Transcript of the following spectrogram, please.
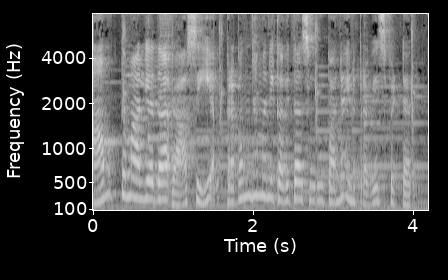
ఆముక్తమాల్యద రాసి ప్రబంధం అని కవితా స్వరూపాన్ని ఆయన ప్రవేశపెట్టారు.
